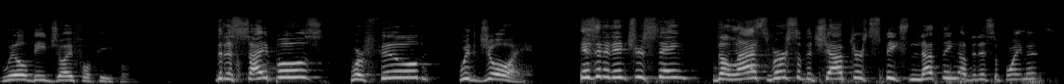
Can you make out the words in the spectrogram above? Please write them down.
will be joyful people. The disciples were filled with joy. Isn't it interesting? The last verse of the chapter speaks nothing of the disappointments,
